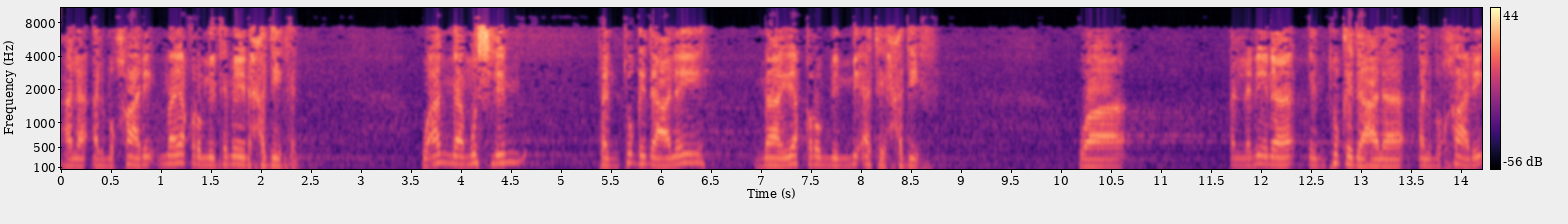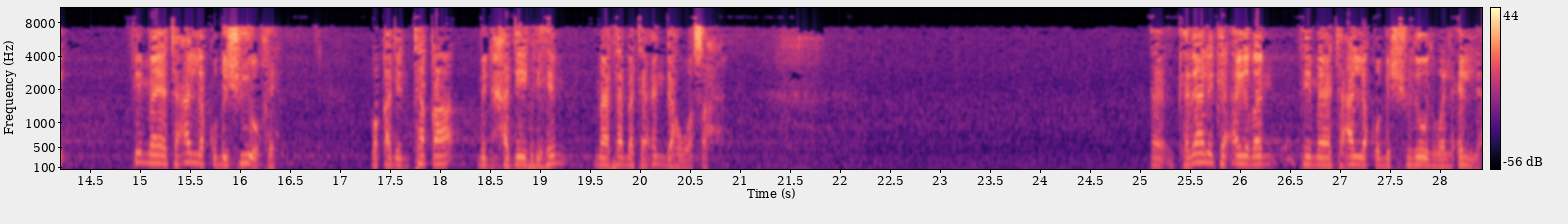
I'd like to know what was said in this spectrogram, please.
على البخاري ما يقرب من ثمانين حديثا. وأما مسلم فانتقد عليه ما يقرب من مئة حديث. والذين انتقد على البخاري فيما يتعلق بشيوخه وقد انتقى من حديثهم ما ثبت عنده وصح. كذلك أيضا فيما يتعلق بالشذوذ والعلة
